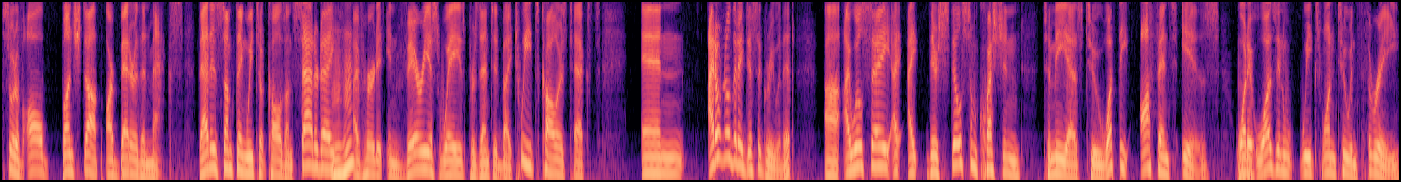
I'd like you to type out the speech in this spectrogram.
sort of all bunched up, are better than Max. That is something we took calls on Saturday. Mm-hmm. I've heard it in various ways presented by tweets, callers, texts, and I don't know that I disagree with it. Uh, I will say I, I there's still some question to me as to what the offense is, what it was in weeks one, two, and three,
